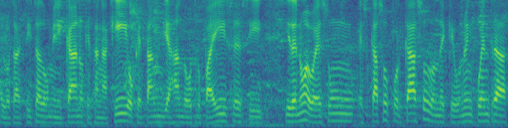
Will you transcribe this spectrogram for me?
a los artistas dominicanos están aquí o que están viajando a otros países. Y, de nuevo, es un es caso por caso donde que uno encuentra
